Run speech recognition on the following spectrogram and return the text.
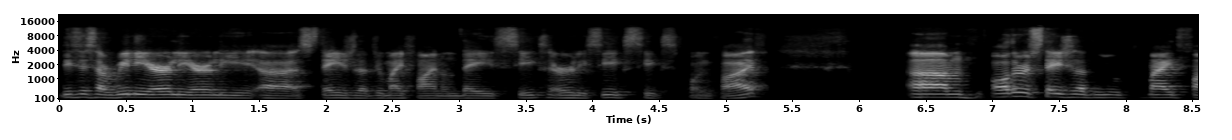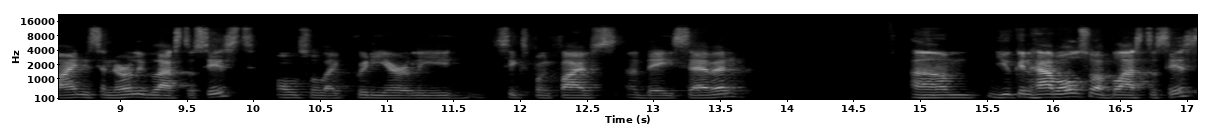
This is a really early, early uh, stage that you might find on day six, early six, 6.5. Um, other stage that you might find is an early blastocyst, also like pretty early, 6.5 uh, day seven. Um, you can have also a blastocyst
